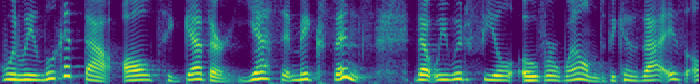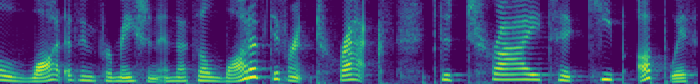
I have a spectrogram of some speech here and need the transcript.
when we look at that all together, yes, it makes sense that we would feel overwhelmed because that is a lot of information and that's a lot of different tracks to try to keep up with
